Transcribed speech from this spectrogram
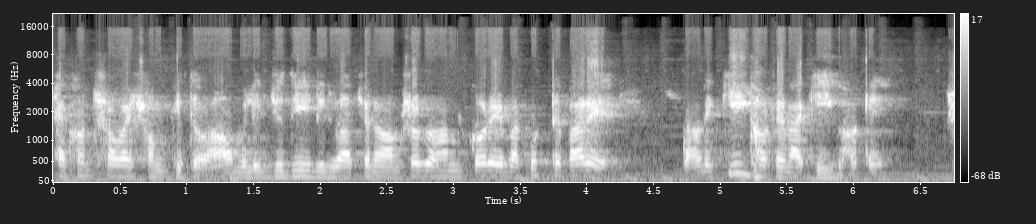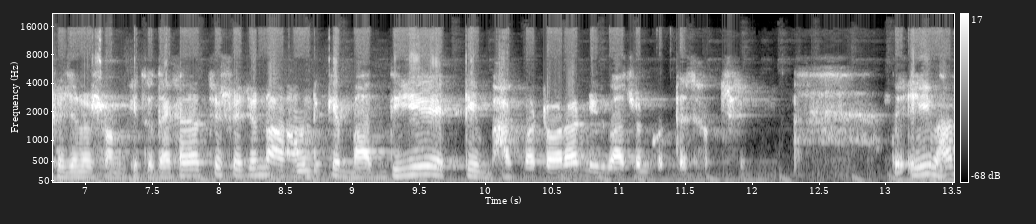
এখন সবাই শঙ্কিত। আওয়ামী লীগ যদি নির্বাচনে অংশগ্রহণ করে বা করতে পারে, তাহলে কি ঘটে না কি ঘটে? সেজন্য শঙ্কিত। দেখা যাচ্ছে সেজন্য আওয়ামী লীগকে বাদ দিয়ে একটি ভাগ বাটোয়ারা নির্বাচন করতে চাচ্ছে। এই ভাগ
